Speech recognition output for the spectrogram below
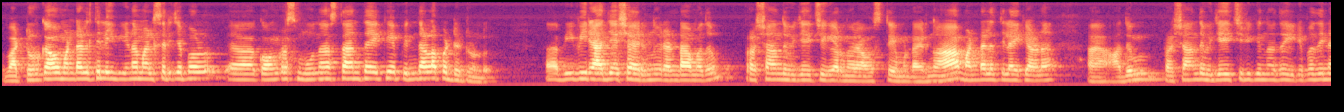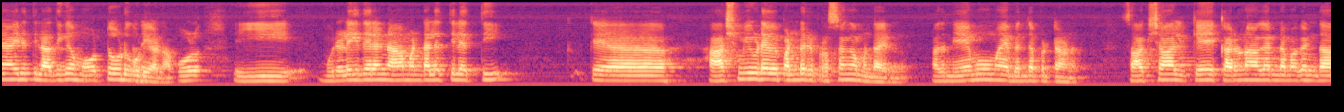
വട്ടൂർക്കാവ് മണ്ഡലത്തിൽ ഈ വീണ മത്സരിച്ചപ്പോൾ കോൺഗ്രസ് മൂന്നാം സ്ഥാനത്തേക്ക് പിന്തള്ളപ്പെട്ടിട്ടുണ്ട്. വി വി രാജേഷ് ആയിരുന്നു രണ്ടാമതും. പ്രശാന്ത് വിജയിച്ചു കയറുന്ന ഒരു അവസ്ഥയും ഉണ്ടായിരുന്നു. ആ മണ്ഡലത്തിലേക്കാണ് അതും പ്രശാന്ത് വിജയിച്ചിരിക്കുന്നത് ഇരുപതിനായിരത്തിലധികം വോട്ടോട് കൂടിയാണ്. അപ്പോൾ ഈ മുരളീധരൻ ആ മണ്ഡലത്തിലെത്തി ഹാഷ്മിയുടെ പണ്ടൊരു പ്രസംഗമുണ്ടായിരുന്നു അത് നിയമവുമായി ബന്ധപ്പെട്ടാണ്. സാക്ഷാൽ കെ കരുണാകരന്റെ മകൻ ദാ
